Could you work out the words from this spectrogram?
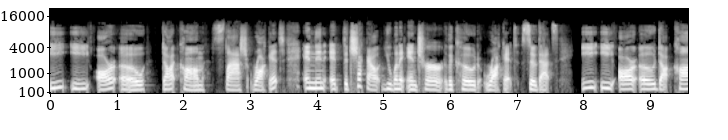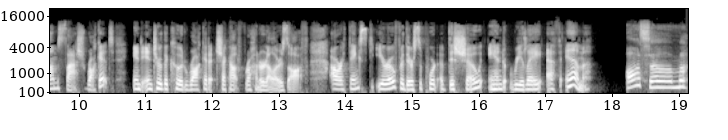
E E R O dot com slash rocket. And then at the checkout, you want to enter the code rocket. So that's E E-E-R-O dot com slash rocket and enter the code rocket at checkout for $100 off. Our thanks to Eero for their support of this show and Relay FM. Awesome.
